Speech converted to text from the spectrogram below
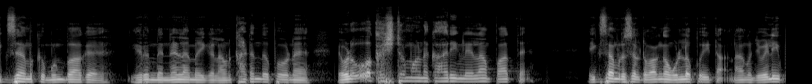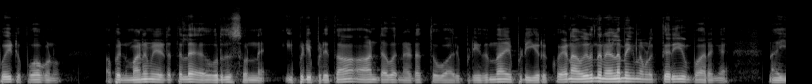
எக்ஸாமுக்கு முன்பாக இருந்த நிலைமைகள் அவன் கடந்து போன எவ்வளவோ கஷ்டமான காரியங்களை எல்லாம் பார்த்தேன். எக்ஸாம் ரிசல்ட் வாங்க உள்ளே போயிட்டான். நான் கொஞ்சம் வெளியே போயிட்டு போகணும். அப்போ என் மனைவி இடத்துல ஒரு இது சொன்னேன். இப்படி இப்படி தான் ஆண்டவர் நடத்துவார். இப்படி இருந்தால் இப்படி இருக்கும். ஏன்னா இருந்த நிலைமைகள் நம்மளுக்கு தெரியும் பாருங்கள் நான்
